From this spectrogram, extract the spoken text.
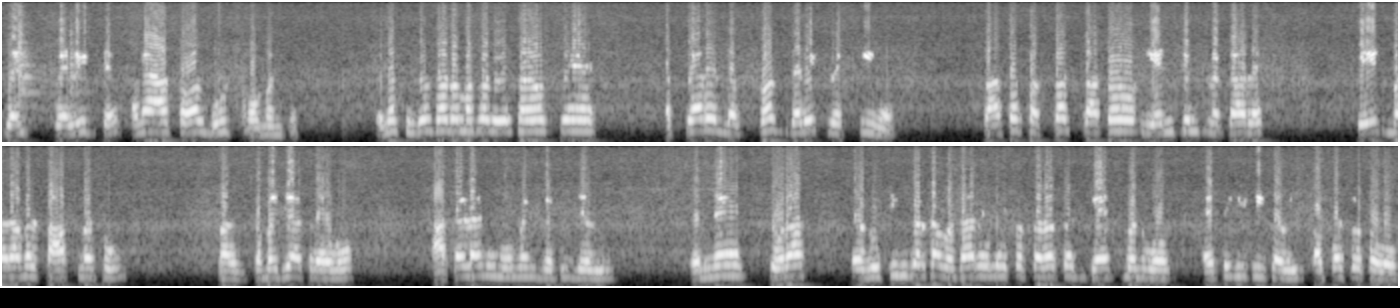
જ વેલિડ છે અને આ સવાલ બહુ જ કોમન છે. એટલે સીધો સાધો મતલબ એ થયો કે અત્યારે લગભગ દરેક વ્યક્તિને કાં તો સતત, કાં તો એમ પ્રકારે પેટ બરાબર સાફ ન થવું કબજિયાત રહેવો, આંતરડાની મુવમેન્ટ ઘટી જવી, એમને ખોરાક રૂટીન કરતા વધારે લે તો તરત જ ગેસ બનવો એસિડિટી થવી, અપચો થવો,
